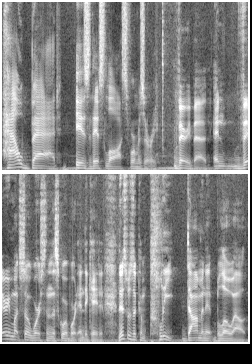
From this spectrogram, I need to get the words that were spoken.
How bad is this loss for Missouri? Very bad, and very much so worse than the scoreboard indicated. This was a complete dominant blowout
